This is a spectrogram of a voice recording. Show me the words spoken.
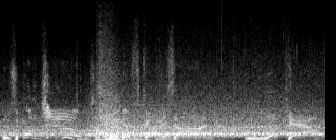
There's a Watch out. When this guy's on, look out.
